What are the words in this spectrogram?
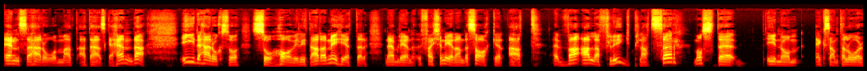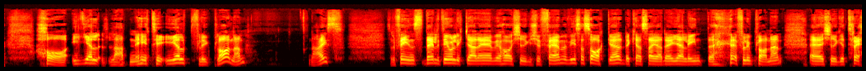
ense här om att, att det här ska hända. I det här också så har vi lite andra nyheter. Nämligen fascinerande saker att eh, va, alla flygplatser måste inom x antal år ha elladdning till elflygplanen. Nice. Så det, finns, det är lite olika. Det är, vi har 2025 vissa saker. Det kan jag säga, det gäller inte flygplanen. Eh, 2030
